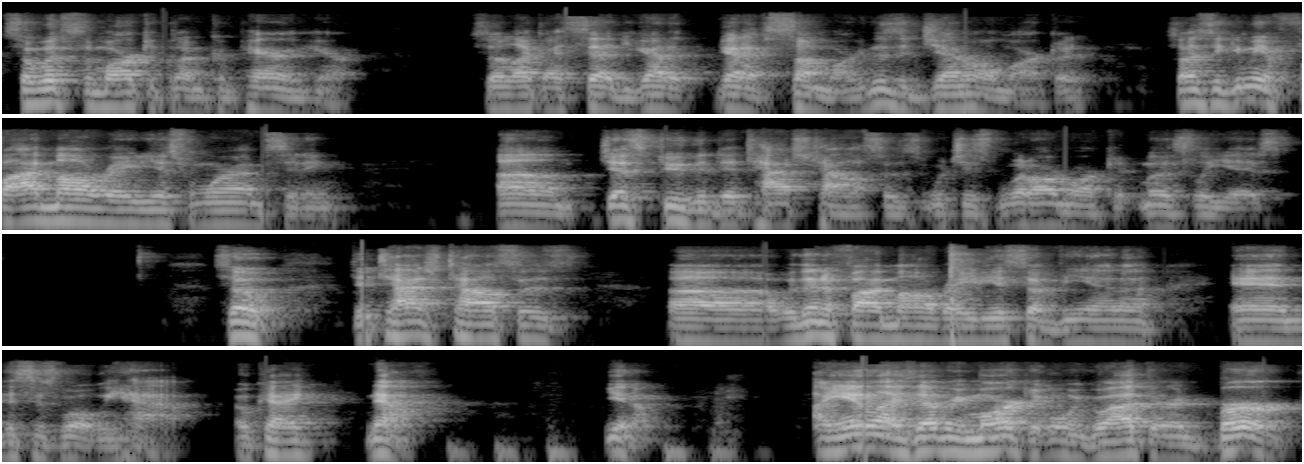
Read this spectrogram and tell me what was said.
so what's the market that I'm comparing here? So, like I said, you got to got to have some market. This is a general market. So I said, give me a five mile radius from where I'm sitting. Um, just do the detached houses, which is what our market mostly is. So detached houses uh, within a five mile radius of Vienna, and this is what we have. Okay. Now, you know, I analyze every market when we go out there, and Burke,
